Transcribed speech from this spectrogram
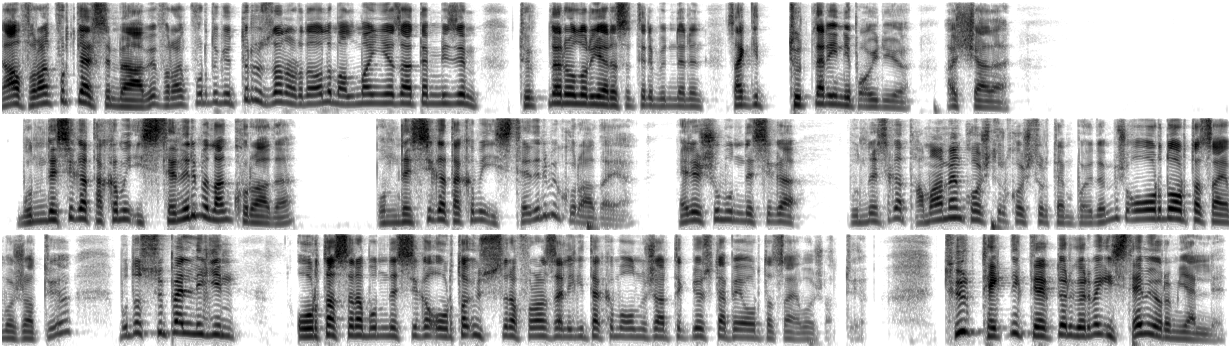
Ya Frankfurt gelsin be abi. Frankfurt'u götürürüz lan orada oğlum. Almanya zaten bizim. Türkler olur yarısı tribünlerin. Sanki Türkler inip oynuyor aşağıda. Bundesliga takımı istenir mi lan kurada? Bundesliga takımı istenir mi kurada ya? Hele şu Bundesliga. Bundesliga tamamen koştur koştur tempoya dönmüş. O orada orta sahayı boşaltıyor. Bu da Süper Lig'in orta sıra Bundesliga, orta üst sıra Fransa Ligi takımı olmuş artık Göztepe'ye orta sahaya boşaltıyor. Türk teknik direktör görmek istemiyorum yerli.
